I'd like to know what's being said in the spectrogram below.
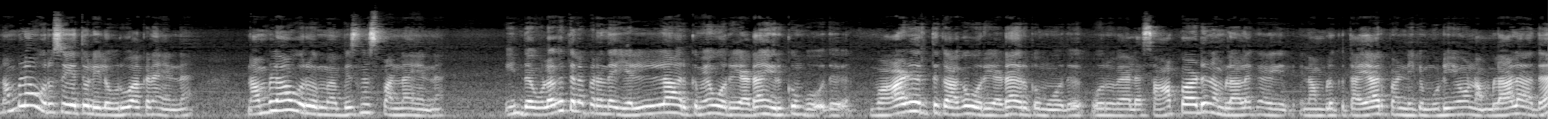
நம்மளா ஒரு சுயதொழிலை உருவாக்கினா என்ன? நம்மளா ஒரு பிஸ்னஸ் பண்ண என்ன? இந்த உலகத்துல பிறந்த எல்லாருக்குமே ஒரு இடம் இருக்கும்போது வாழறதுக்காக ஒரு இடம் இருக்கும்போது ஒரு வேளை சாப்பாடு நம்மளால நம்மளுக்கு தயார் பண்ணிக்க முடியும் நம்மளால அதை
